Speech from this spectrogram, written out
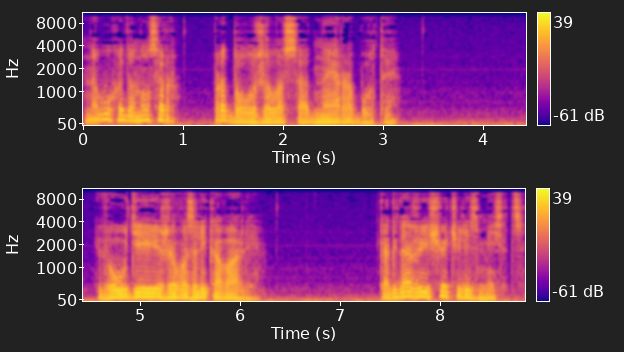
Навуходоносор продолжил осадные работы. В Иудее же возликовали. Когда же еще через месяц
